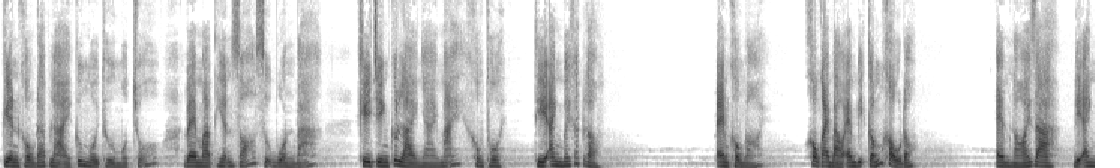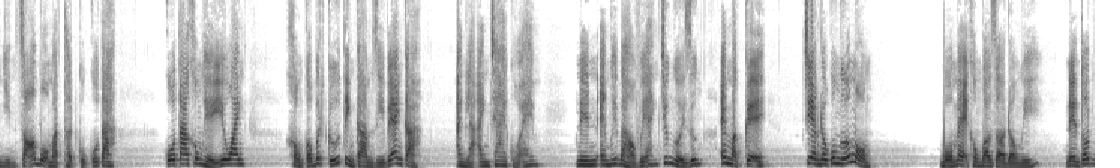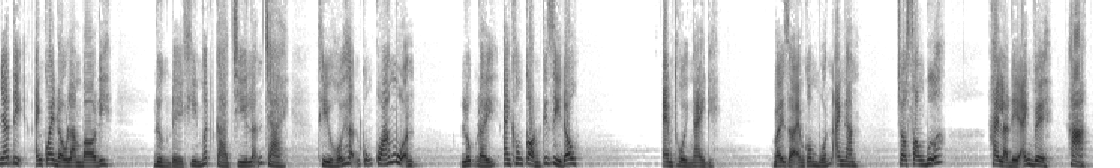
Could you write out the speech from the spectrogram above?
Kiên không đáp lại cứ ngồi thử một chỗ, vẻ mặt hiện rõ sự buồn bã. Khi Trinh cứ lải nhải mãi, không thôi, thì anh mới gắt gỏng. Em không nói, không ai bảo em bị cấm khẩu đâu. Em nói ra để anh nhìn rõ bộ mặt thật của cô ta. Cô ta không hề yêu anh, không có bất cứ tình cảm gì với anh cả. Anh là anh trai của em, nên em mới bảo với anh chứ người dưng, em mặc kệ. Chị em đâu có ngứa mồm. Bố mẹ không bao giờ đồng ý, nên tốt nhất đi, anh quay đầu làm bờ đi. Đừng để khi mất cả trí lẫn trài, thì hối hận cũng quá muộn. Lúc đấy anh không còn cái gì đâu. Em thôi ngay đi. Bây giờ em có muốn anh ăn, cho xong bữa, hay là để anh về, hả?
